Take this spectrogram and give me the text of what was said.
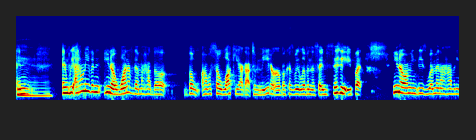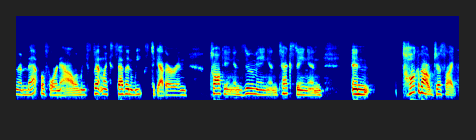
And yeah. and we I don't even, you know, one of them I had the the I was so lucky I got to meet her because we live in the same city, but you know, I mean, these women I haven't even met before now, and we've spent like seven weeks together and talking and zooming and texting and and talk about just like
